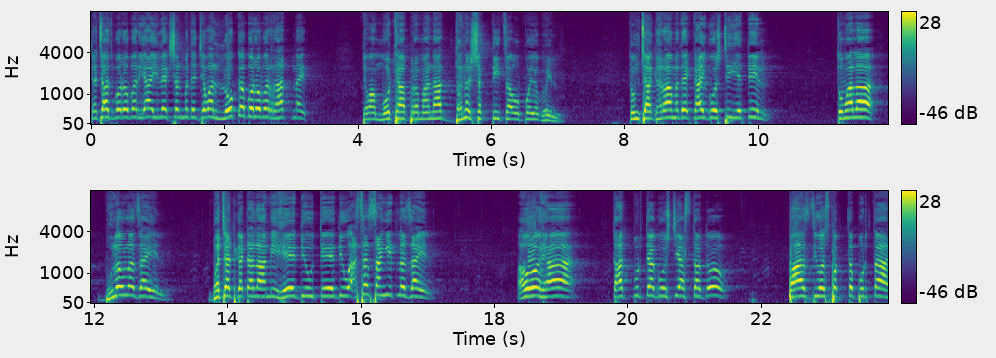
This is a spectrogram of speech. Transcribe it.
त्याच्याचबरोबर या इलेक्शनमध्ये जेव्हा लोक बरोबर राहत नाहीत तेव्हा मोठ्या प्रमाणात धनशक्तीचा उपयोग होईल. तुमच्या घरामध्ये काही गोष्टी येतील तुम्हाला भुलवलं जाईल बचत गटाला आम्ही हे देऊ ते देऊ असं सांगितलं जाईल. अहो ह्या तात्पुरत्या गोष्टी असतात हो. पाच दिवस फक्त पुरतात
